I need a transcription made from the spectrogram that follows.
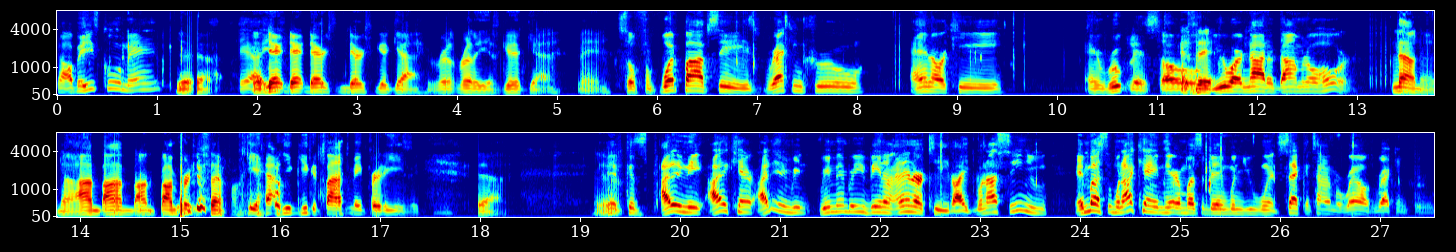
No, but he's cool, man. Yeah. Yeah. Yeah, he- Derek, Derek, Derek's, Derek's a good guy. Re- really is a good guy, man. so from what Bob sees, Wrecking Crew, Anarchy, and Ruthless. So you are not a domino whore. No, no, no. I'm I'm I'm I'm pretty simple. Yeah, you you could find me pretty easy. Yeah. Yeah, because I didn't, I can't, I didn't re- remember you being an Anarchy. Like when I seen you, it must when I came here, it must have been when you went second time around with Wrecking Crew.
